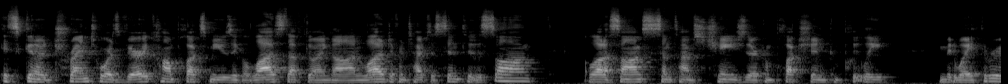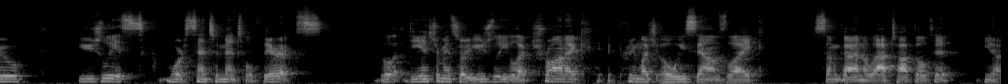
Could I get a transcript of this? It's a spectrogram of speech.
it's going to trend towards very complex music, a lot of stuff going on, a lot of different types of synth through the song. A lot of songs sometimes change their complexion completely midway through. Usually it's more sentimental lyrics. The, the instruments are usually electronic. It pretty much always sounds like some guy on a laptop built it. You know,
